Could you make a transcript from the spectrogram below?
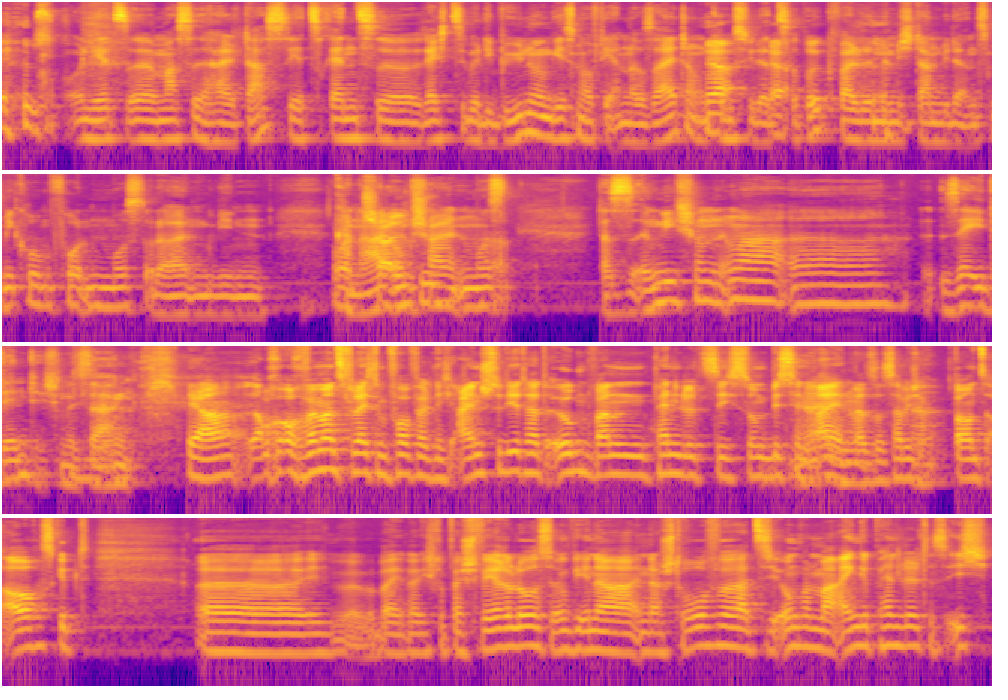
und jetzt äh, machst du halt das. Jetzt rennst du rechts über die Bühne und gehst mal auf die andere Seite und ja, kommst wieder ja. zurück, weil du nämlich dann wieder ins Mikrofon musst oder irgendwie einen Kanal umschalten musst. Das ist irgendwie schon immer äh, sehr identisch, muss ich sagen. Ja, auch, auch wenn man es vielleicht im Vorfeld nicht einstudiert hat, irgendwann pendelt es sich so ein bisschen ja, ein. Genau. Also das habe ich ja. bei uns auch. Es gibt äh, bei, ich glaube bei Schwerelos irgendwie in der, in der Strophe hat sich irgendwann mal eingependelt, dass ich,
